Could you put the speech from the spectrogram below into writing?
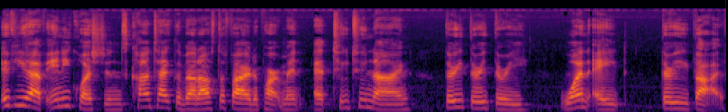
If you have any questions, contact the Valdosta Fire Department at 229 333 1835.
